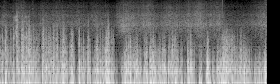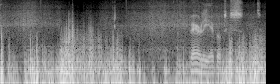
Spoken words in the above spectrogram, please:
Oh my god. I'm barely able to, to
